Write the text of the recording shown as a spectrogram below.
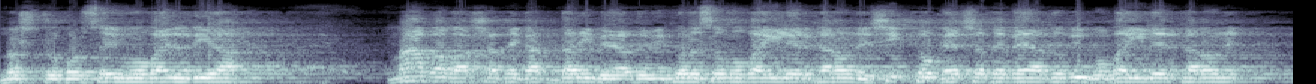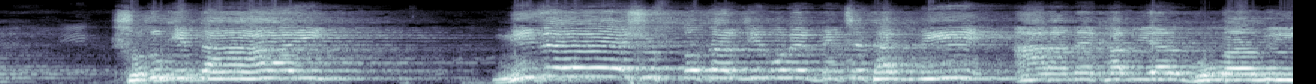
নষ্ট করছে মোবাইল দিয়া। মা বাবার সাথে গাদ্দারি, বেয়াদবি করেছে মোবাইলের কারণে, শিক্ষকের সাথে বেয়াদবি মোবাইলের কারণে। শুধু কি তাই? নিজে সুস্থতার জীবনে বেঁচে থাকবি, আরামে খাবি আর ঘুমাবি।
